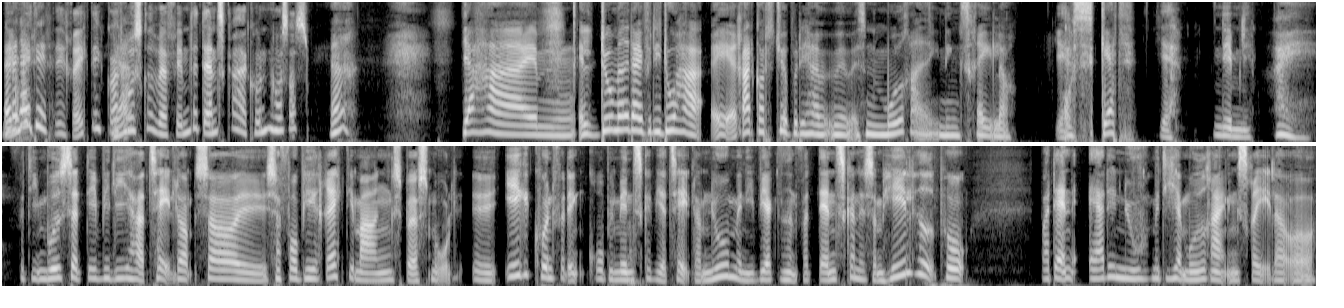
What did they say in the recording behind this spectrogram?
Er det rigtigt? Det er rigtigt. Godt ja. husket, hver femte dansker er kunden hos os. Ja. Jeg har, øhm, eller du er med i dag, fordi du har øh, ret godt styr på det her med sådan modregningsregler ja. og skat. Ja, nemlig. Ej. Fordi modsat det, vi lige har talt om, så, øh, så får vi rigtig mange spørgsmål. Øh, ikke kun for den gruppe mennesker, vi har talt om nu, men i virkeligheden for danskerne som helhed på, hvordan er det nu med de her modregningsregler, og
